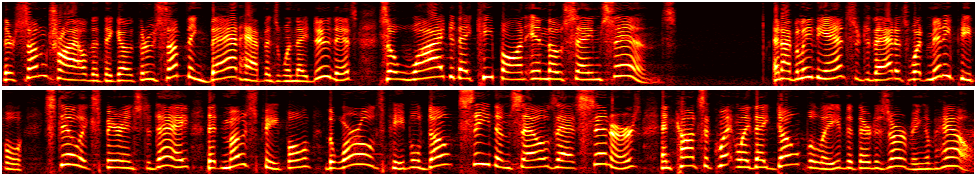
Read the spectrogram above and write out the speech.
There's some trial that they go through. Something bad happens when they do this. So why do they keep on in those same sins? And I believe the answer to that is what many people still experience today, that most people, the world's people, don't see themselves as sinners, and consequently they don't believe that they're deserving of hell.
